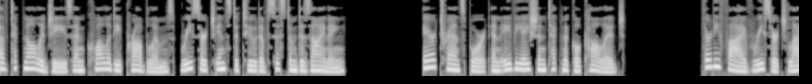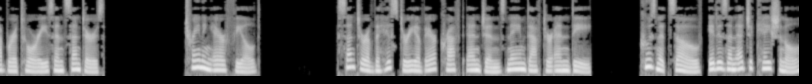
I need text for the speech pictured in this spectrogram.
of Technologies and Quality Problems, Research Institute of System Designing Air Transport and Aviation Technical College 35 research laboratories and centers Training Airfield Center of the History of Aircraft Engines named after N.D. Kuznetsov, it is an educational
